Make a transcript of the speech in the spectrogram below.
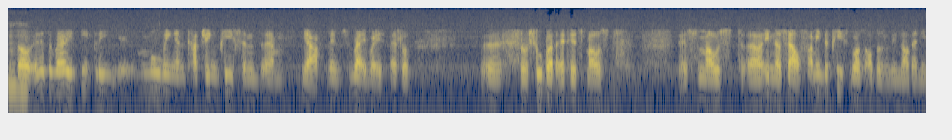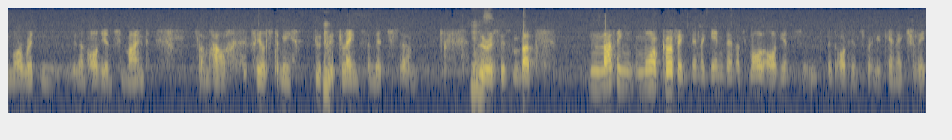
Mhm. So it is a very deeply moving and touching piece, and um, yeah, it's very very special. Uh, so Schubert at his most his most uh, inner self. I mean, the piece was obviously not anymore written with an audience in mind. Somehow it feels to me due to its length and its um, Yes. lyricism, but nothing more perfect than again than a small audience, intimate audience where you can actually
